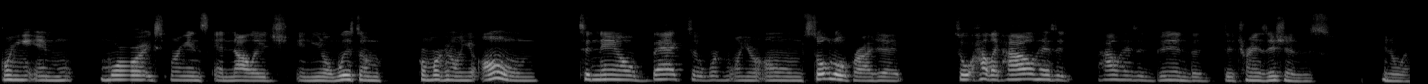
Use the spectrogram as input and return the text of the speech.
bringing in more experience and knowledge and you know wisdom from working on your own to now back to working on your own solo project so how like how has it how has it been the the transitions in a way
